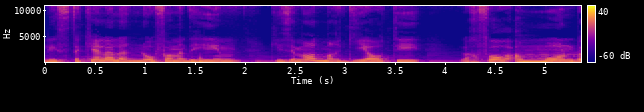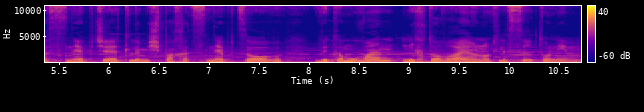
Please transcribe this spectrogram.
להסתכל על הנוף המדהים, כי זה מאוד מרגיע אותי, לחפור המון בסנאפצ'אט למשפחת סנאפצוב, וכמובן לכתוב רעיונות לסרטונים.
